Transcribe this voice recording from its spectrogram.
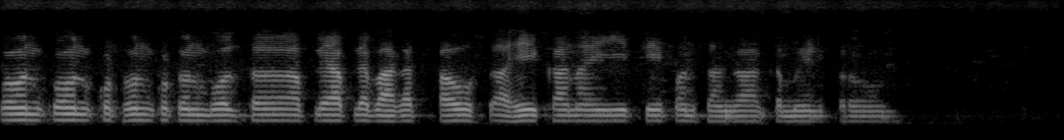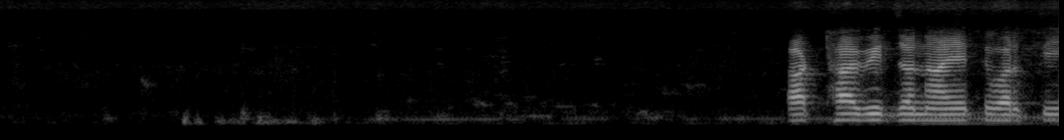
कोण कोण कुठून कुठून बोलतं? आपल्या आपल्या भागात पाऊस आहे का नाही ते पण सांगा कमेंट करून. अठ्ठावीस जण आहेत वरती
